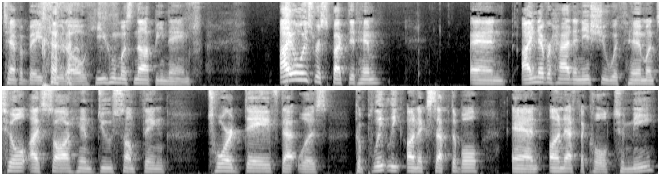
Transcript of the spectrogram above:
Tampa Bay Judo. he who must not be named. I always respected him, and I never had an issue with him until I saw him do something toward Dave that was completely unacceptable and unethical to me.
